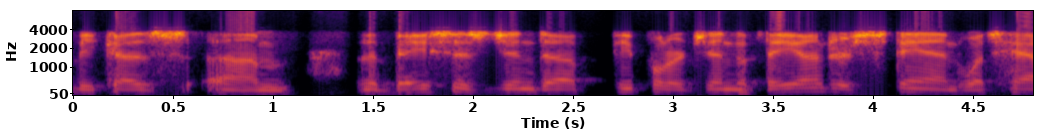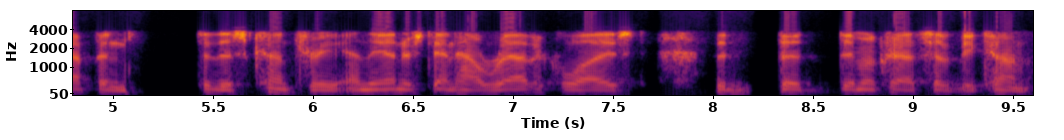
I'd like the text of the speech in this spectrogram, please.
because um, the base is ginned up. People are ginned up. They understand what's happened to this country and they understand how radicalized the, the Democrats have become.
